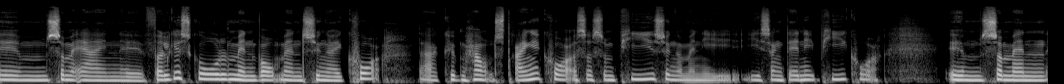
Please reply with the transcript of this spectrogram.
øhm, som er en øh, folkeskole, men hvor man synger i kor. Der er Københavns Drengekor, og så som pige synger man i, i Sankt Danne Pigekor. Øhm, så man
